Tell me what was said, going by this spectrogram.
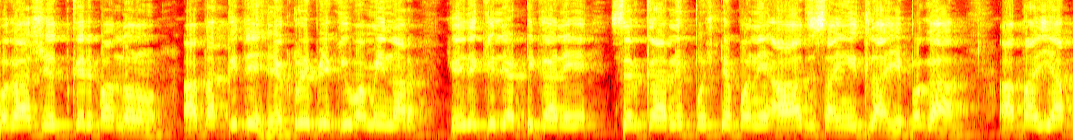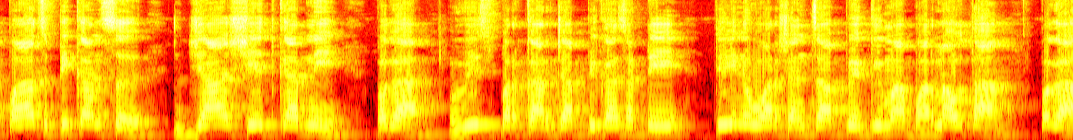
बघा शेतकरी बांधवांनो आता किती हेक्टर पीक विमा मिळणार हे देखील या ठिकाणी सरकारने स्पष्टपणे आज सांगितलं आहे. बघा आता या पाच पिकांसह ज्या शे शेतकऱ्यांनी बघा वीस प्रकारच्या पिकांसाठी तीन वर्षांचा पीक विमा भरला होता. बघा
